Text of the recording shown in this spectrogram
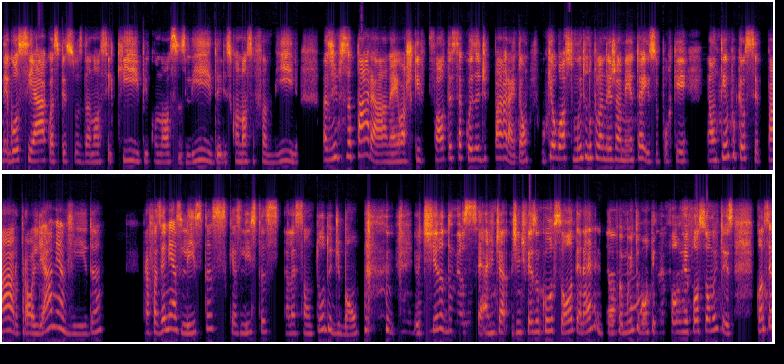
Negociar com as pessoas da nossa equipe, com nossos líderes, com a nossa família, mas a gente precisa parar, né? Eu acho que falta essa coisa de parar. Então, o que eu gosto muito no planejamento é isso, porque é um tempo que eu separo para olhar minha vida, para fazer minhas listas, que as listas, elas são tudo de bom. eu uhum. tiro do meu a gente a gente fez um curso ontem, né? Então foi muito bom que reforçou muito isso. Quando você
